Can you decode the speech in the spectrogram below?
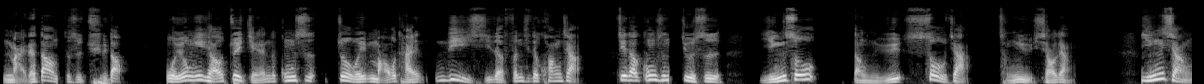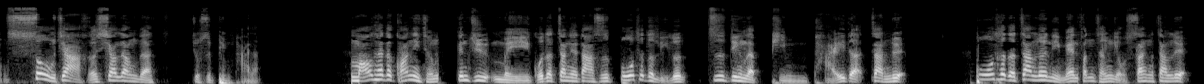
买得到就是渠道。我用一条最简单的公式作为茅台逆袭的分析的框架，这条公式就是营收。等于售价乘以销量，影响售价和销量的就是品牌了。茅台的管理层根据美国的战略大师波特的理论，制定了品牌的战略。波特的战略里面分成有三个战略，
